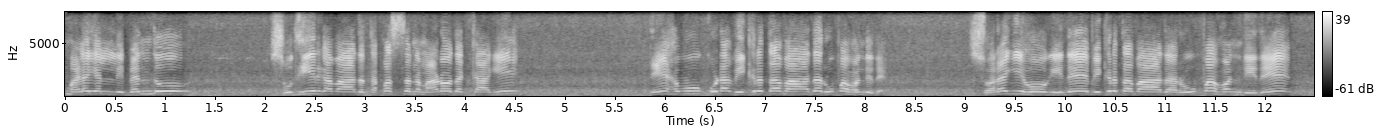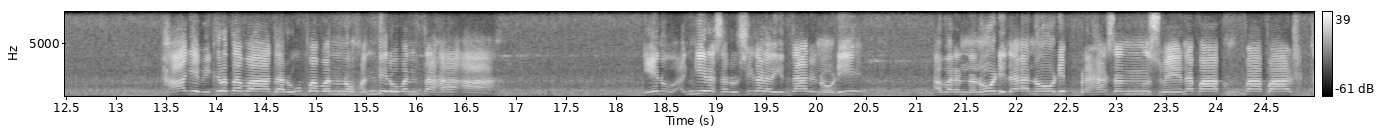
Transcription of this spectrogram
ಮಳೆಯಲ್ಲಿ ಬೆಂದು, ಸುದೀರ್ಘವಾದ ತಪಸ್ಸನ್ನು ಮಾಡೋದಕ್ಕಾಗಿ ದೇಹವೂ ಕೂಡ ವಿಕೃತವಾದ ರೂಪ ಹೊಂದಿದೆ. ಸೊರಗಿ ಹೋಗಿದೆ, ವಿಕೃತವಾದ ರೂಪ ಹೊಂದಿದೆ. ಹಾಗೆ ವಿಕೃತವಾದ ರೂಪವನ್ನು ಹೊಂದಿರುವಂತಹ ಆ ಏನು ಅಂಗಿರಸ ಋಷಿಗಳು ಇದ್ದಾರೆ ನೋಡಿ, ಅವರನ್ನು ನೋಡಿದ, ನೋಡಿ ಪ್ರಹಸನ್ ಸ್ವೇನ ಪಾಪ ಪಾಪಾಷ್ಟ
